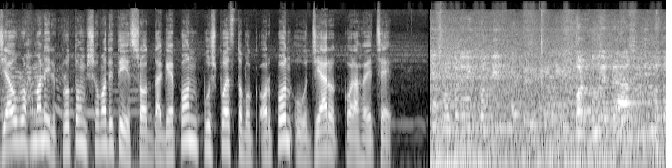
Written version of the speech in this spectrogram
জিয়াউর রহমানের প্রথম সমাধিতে শ্রদ্ধা জ্ঞাপন পুষ্পস্তবক অর্পণ ও জিয়ারত করা হয়েছে। বর্তমানে প্রায় আশিটির মতো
